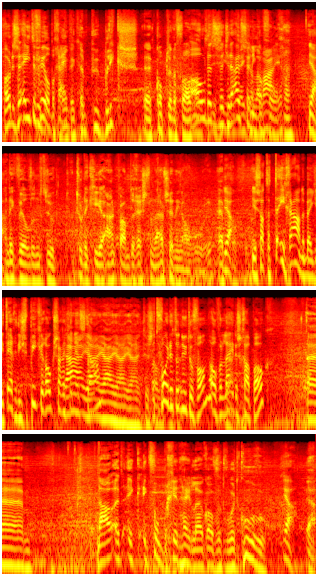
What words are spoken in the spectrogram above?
Oh, dus één te veel, begrijp ik. Een publieks koptelefoon. Oh, dat is dat je de uitzending kan volgen. Ja. En ik wilde natuurlijk, toen ik hier aankwam, de rest van de uitzending al horen. Ja, je zat er tegenaan een beetje. Tegen die speaker ook, zag ik je ja, net ja, staan. ja, ja, ja. Het is Wat vond je er tot nu toe van? Over leiderschap ook? Ehm, nou, het, ik, ik vond het begin heel leuk over het woord guru. Ja. Ja.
